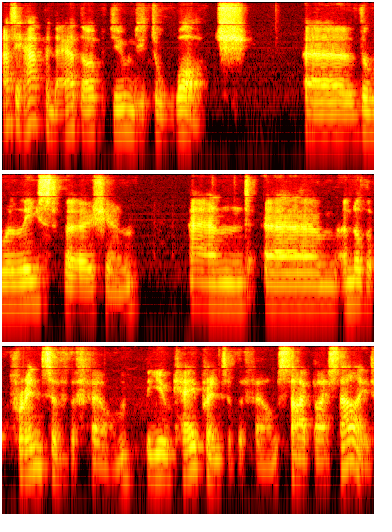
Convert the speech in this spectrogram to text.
as it happened, I had the opportunity to watch uh, the release version and um, another print of the film, the UK print of the film, side by side.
